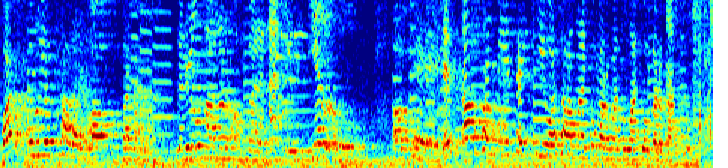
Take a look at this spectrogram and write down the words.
what's the real of banana? The real color of banana is yellow. Okay, that's all from me. Thank you. Wassalamualaikum warahmatullahi wabarakatuh.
